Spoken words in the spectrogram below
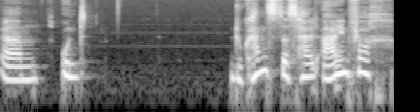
Ähm, und du kannst das halt einfach,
